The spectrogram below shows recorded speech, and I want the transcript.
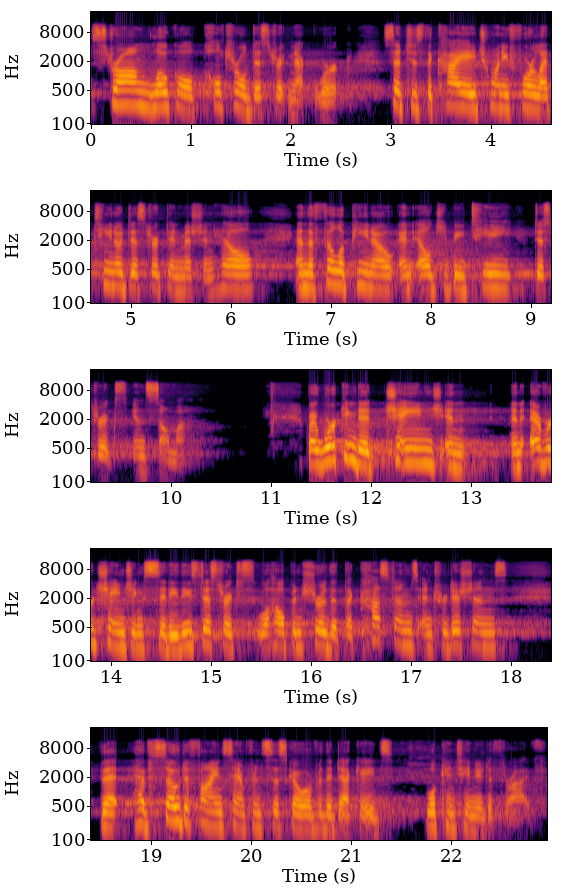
strong local cultural district network, such as the Calle 24 Latino district in Mission Hill and the Filipino and LGBT districts in Soma. By working to change in an ever-changing city, these districts will help ensure that the customs and traditions that have so defined San Francisco over the decades will continue to thrive.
